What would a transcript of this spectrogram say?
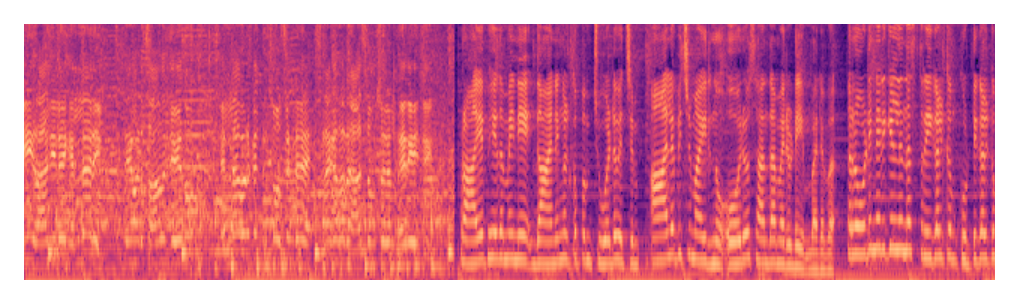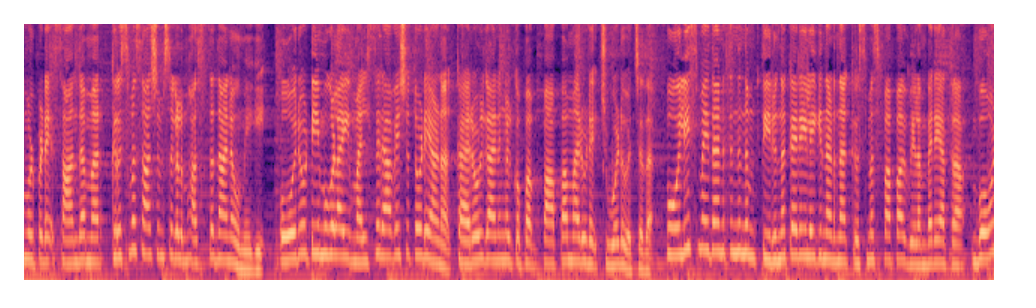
ഈ റാലിയിലേക്ക് എല്ലാവരെയും പ്രത്യേകമായിട്ട് സ്വാഗതം ചെയ്യുന്നു. എല്ലാവർക്കും ക്രിസ്മസിന്റെ സ്നേഹതര ആശംസകൾ നേരുകയും ചെയ്യും. പ്രായഭേദമന്യേ ഗാനങ്ങൾക്കൊപ്പം ചുവടുവെച്ചും ആലപിച്ചുമായിരുന്നു ഓരോ സാന്താമാരുടെയും വരവ്. റോഡിനരികിൽ നിന്ന് സ്ത്രീകൾക്കും കുട്ടികൾക്കും ഉൾപ്പെടെ സാന്താമാർ ക്രിസ്മസ് ആശംസകളും ഹസ്തദാനവുമേകി ഓരോ ടീമുകളായി മത്സരാവേശത്തോടെയാണ് കരോൾ ഗാനങ്ങൾക്കൊപ്പം പാപ്പാമാരുടെ ചുവടുവെച്ചത്. പോലീസ് മൈതാനത്തിൽ നിന്നും തിരുനക്കരയിലേക്ക് നടന്ന ക്രിസ്മസ് പാപ്പ വിളംബരയാത്ര ബോൺ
